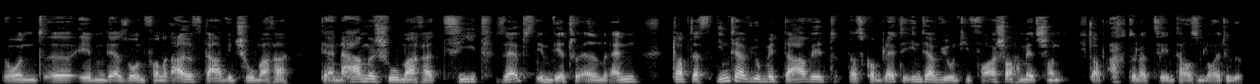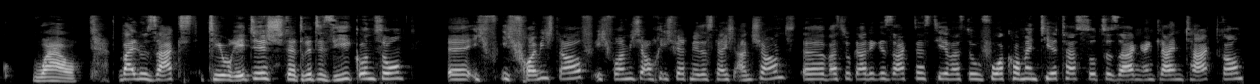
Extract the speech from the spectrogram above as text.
und äh, eben der Sohn von Ralf, David Schumacher, der Name Schumacher zieht, selbst im virtuellen Rennen. Ich glaube, das Interview mit David, das komplette Interview und die Vorschau haben jetzt schon, ich glaube, acht oder zehntausend Leute geguckt. Wow. Weil du sagst, theoretisch der dritte Sieg und so. Äh, ich ich freue mich drauf. Ich freue mich auch, ich werde mir das gleich anschauen, äh, was du gerade gesagt hast hier, was du vorkommentiert hast, sozusagen einen kleinen Tagtraum.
